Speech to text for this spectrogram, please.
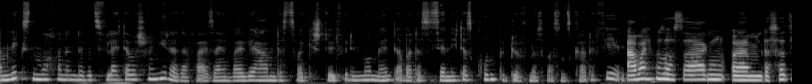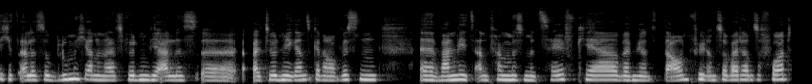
Am nächsten Wochenende wird es vielleicht aber schon wieder der Fall sein, weil wir haben das zwar gestillt für den Moment, aber das ist ja nicht das Grundbedürfnis, was uns gerade fehlt. Aber ich muss auch sagen, ähm, das hört sich jetzt alles so blumig an und als würden wir alles, äh, als würden wir ganz genau wissen, äh, wann wir jetzt anfangen müssen mit Self-Care, wenn wir uns down fühlen und so weiter und so fort.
